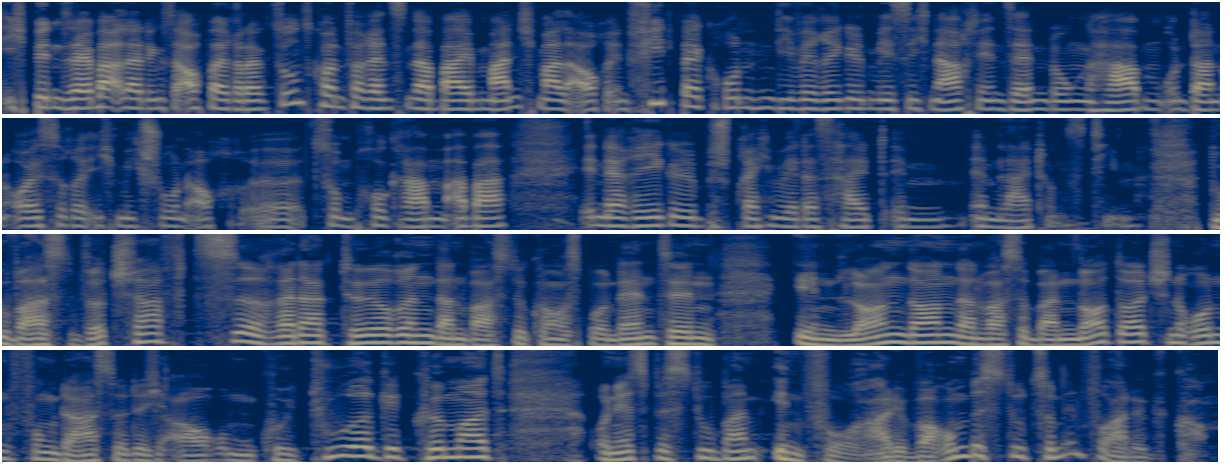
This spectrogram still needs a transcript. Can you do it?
Ich bin selber allerdings auch bei Redaktionskonferenzen dabei, manchmal auch in Feedbackrunden, die wir regelmäßig nach den Sendungen haben und dann äußere ich mich schon auch äh, zum Programm. Aber in der Regel besprechen wir das halt im, im Leitungsteam. Du warst Wirtschaftsredakteurin, dann warst du Korrespondentin in London, dann warst du beim Norddeutschen Rundfunk, da hast du dich auch um Kultur gekümmert und jetzt bist du beim Inforadio. Warum bist du zum Inforadio gekommen?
